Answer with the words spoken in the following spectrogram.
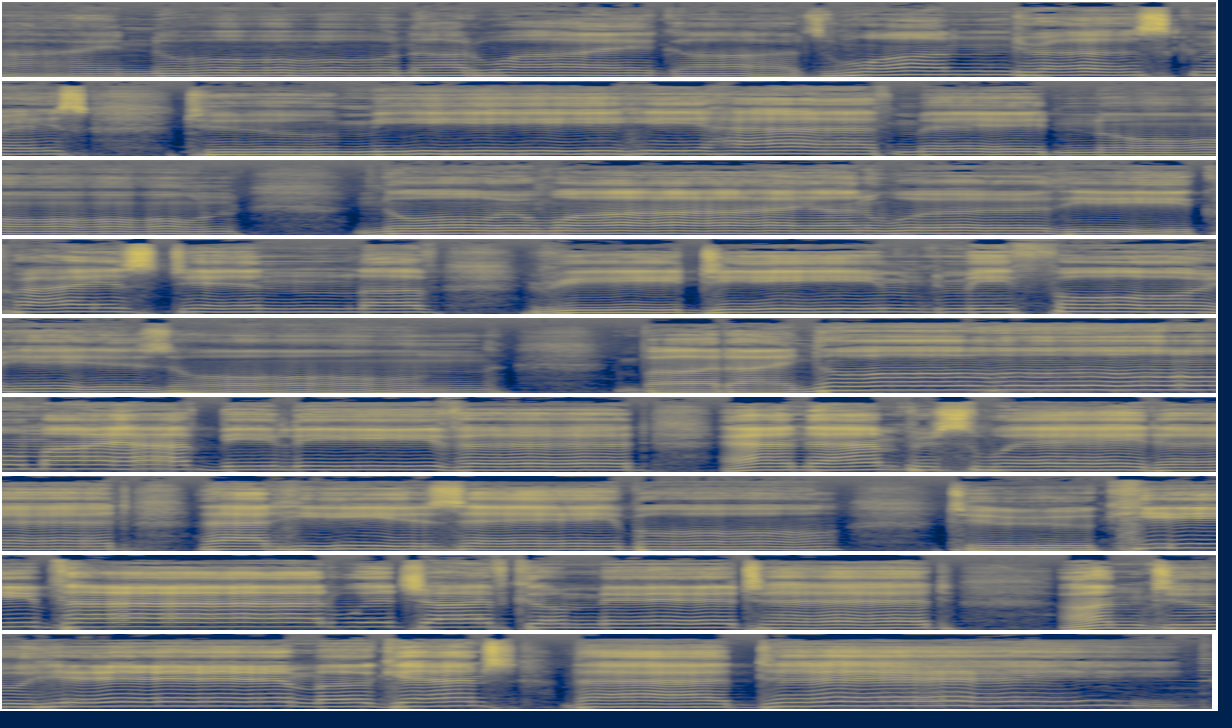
I know not why God's wondrous grace to me he hath made known, nor why unworthy Christ in love redeemed me for his own. But I know whom I have believed, and am persuaded that he is able to keep that which I've committed unto him against that day.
